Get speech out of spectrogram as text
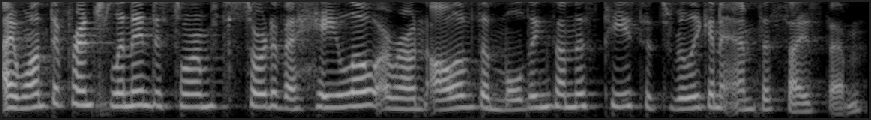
I want the French linen to form sort of a halo around all of the moldings on this piece. It's really going to emphasize them.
